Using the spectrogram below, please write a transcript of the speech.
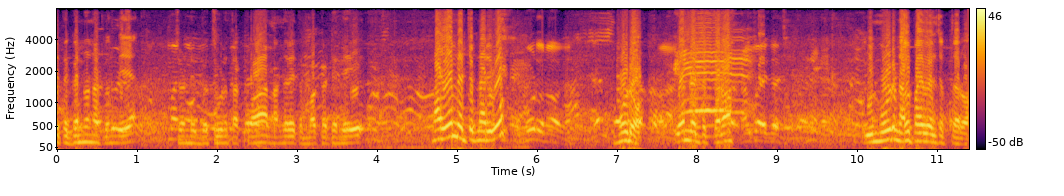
అయితే గన్ను ఉన్నట్లుంది చూడండి బొచ్చు కూడా తక్కువ నందరూ అయితే బాగా కట్టింది. నా ఏం రేట్ చెప్తున్నారు ఇవి? మూడు ఏం రేట్ చెప్తారు. ఈ మూడు నలభై వేలు చెప్తారు.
